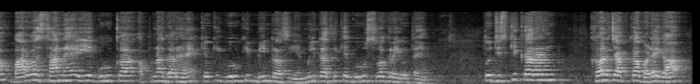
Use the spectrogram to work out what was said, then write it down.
अब बारहवा स्थान है, ये गुरु का अपना घर है, क्योंकि गुरु की मीन राशि है। मीन राशि के गुरु स्वग्रही होते हैं। तो जिसके कारण खर्च आपका बढ़ेगा,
